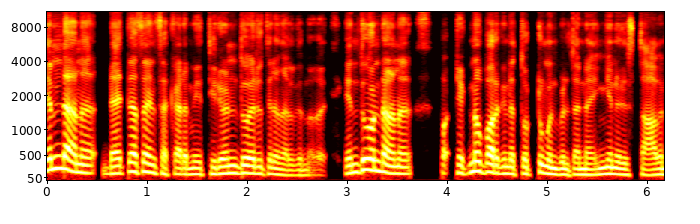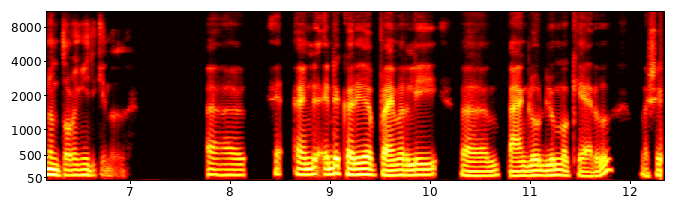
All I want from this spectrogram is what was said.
എന്താണ് ഡാറ്റാ സയൻസ് അക്കാദമി തിരുവനന്തപുരത്തിന് നൽകുന്നത്? എന്തുകൊണ്ടാണ് ടെക്നോ പാർക്കിന്റെ തൊട്ടു മുൻപിൽ തന്നെ ഇങ്ങനെ ഒരു സ്ഥാപനം തുടങ്ങിയിരിക്കുന്നത്? എന്റെ എന്റെ കരിയർ പ്രൈമറിലി ബാംഗ്ലൂരിലും ഒക്കെ ആയിരുന്നു പക്ഷേ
